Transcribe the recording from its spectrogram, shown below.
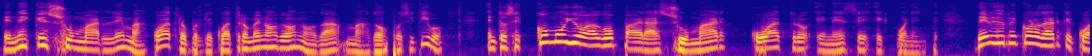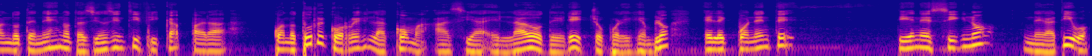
Tenés que sumarle más 4, porque 4 menos 2 nos da más 2 positivo. Entonces, ¿cómo yo hago para sumar 4 en ese exponente? Debes recordar que cuando tenés notación científica, para cuando tú recorres la coma hacia el lado derecho, por ejemplo, el exponente tiene signo negativo.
